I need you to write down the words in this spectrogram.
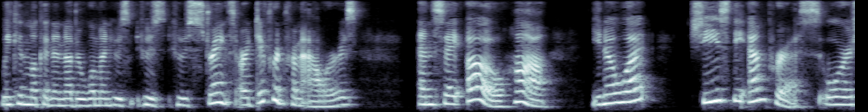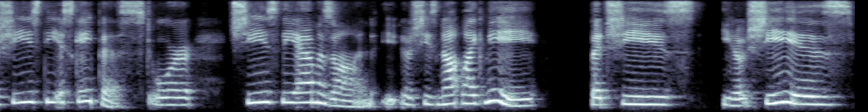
we can look at another woman whose whose whose strengths are different from ours, and say, "Oh, huh, you know what? She's the empress, or she's the escapist, or." She's the Amazon. You know, She's not like me, but she's, you know, she is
